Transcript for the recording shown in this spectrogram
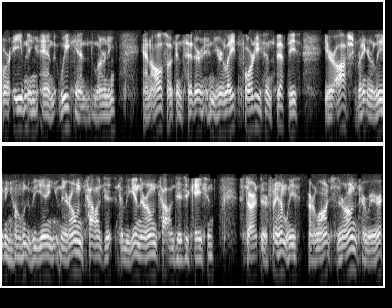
for evening and weekend learning. And also consider in your late 40s and 50s, your offspring are leaving home to begin their own college to begin their own college education, start their families, or launch their own career.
